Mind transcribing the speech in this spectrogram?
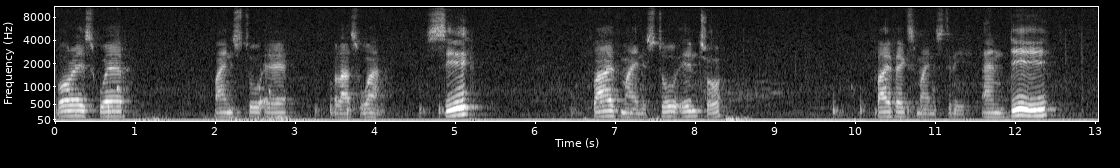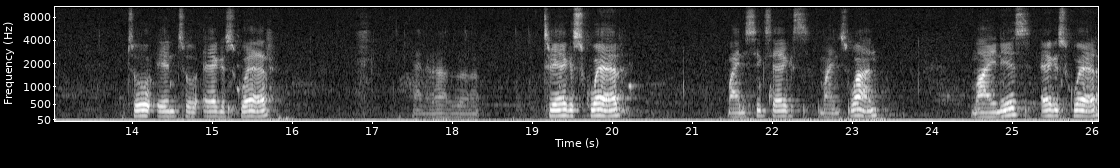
four a square minus two a plus one. C. Five minus two into five x minus three. And d two into x square and another three x square minus six x minus one minus x square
